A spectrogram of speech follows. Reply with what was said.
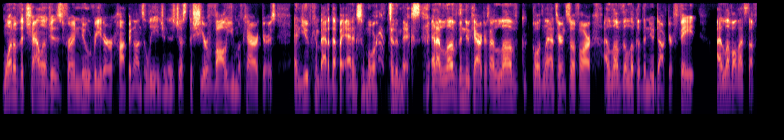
one of the challenges for a new reader hopping onto Legion is just the sheer volume of characters, and you've combated that by adding some more to the mix. And I love the new characters. I love Gold Lantern so far. I love the look of the new Doctor Fate. I love all that stuff.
